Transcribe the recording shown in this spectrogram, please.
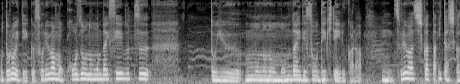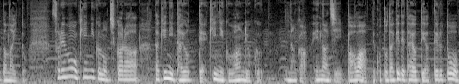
衰えていく。それはもう構造の問題生物というものの問題でそうできているから、うん、それは仕方致し方ないと。それを筋肉の力だけに頼って筋肉腕力なんかエナジーパワーってことだけで頼ってやってると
